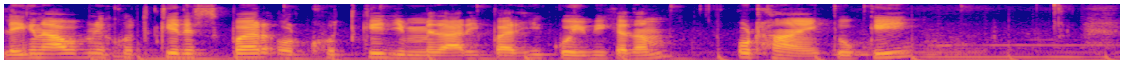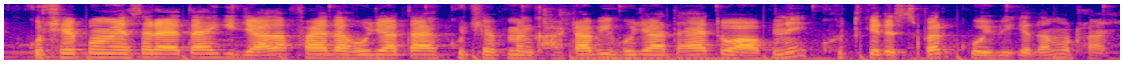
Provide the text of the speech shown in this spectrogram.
लेकिन आप अपने खुद के रिस्क पर और खुद की ज़िम्मेदारी पर ही कोई भी कदम उठाएँ, क्योंकि कुछ ऐपों में ऐसा रहता है कि ज़्यादा फ़ायदा हो जाता है, कुछ ऐप में घाटा भी हो जाता है तो आपने खुद के रिस्क पर कोई भी कदम उठाएँ।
